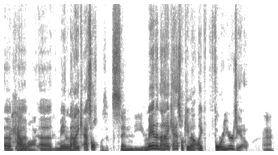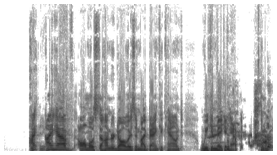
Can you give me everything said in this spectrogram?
uh, How uh, long? uh, the man in the high castle Was it seventy? Years? man in the high castle came out like four years ago I, Anyway. I have almost a hundred dollars in my bank account. We can make it happen.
